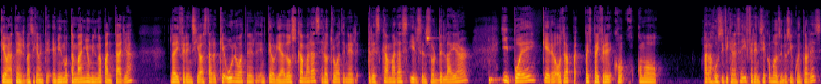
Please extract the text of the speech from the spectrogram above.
que van a tener básicamente el mismo tamaño, misma pantalla. La diferencia va a estar que uno va a tener en teoría dos cámaras, el otro va a tener tres cámaras y el sensor de LiDAR. Y puede que otra, pues para, como para justificar esa diferencia como 250 dólares,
